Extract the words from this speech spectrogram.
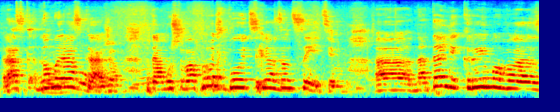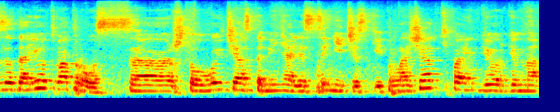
Раска... Но мы расскажем, потому что вопрос будет связан с этим. А, Наталья Крымова задает вопрос, а, что вы часто меняли сценические площадки, Паина Георгиевна,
